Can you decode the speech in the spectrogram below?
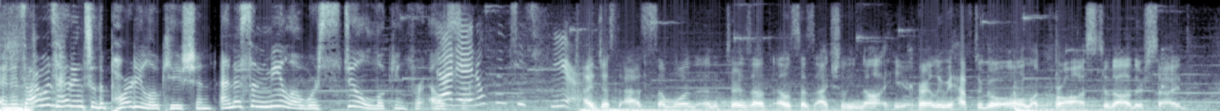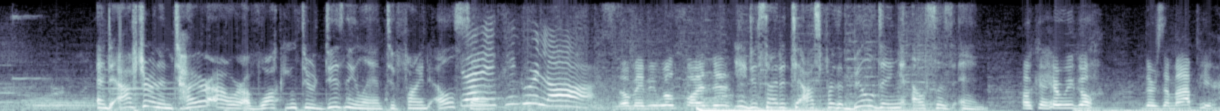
And as I was heading to the party location, Anas and Mila were still looking for Elsa. Daddy, I don't think she's here. I just asked someone, and it turns out Elsa's actually not here. Apparently, we have to go all across to the other side. And after an entire hour of walking through Disneyland to find Elsa, Daddy, I think we're lost. No, maybe we'll find it. he decided to ask for the building Elsa's in. Okay, here we go. There's a map here.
